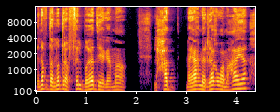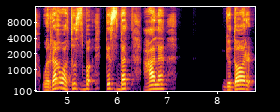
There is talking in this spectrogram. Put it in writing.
بنفضل نضرب في البياض يا جماعة لحد ما يعمل رغوة معايا والرغوة تثبت تثبت على جدار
